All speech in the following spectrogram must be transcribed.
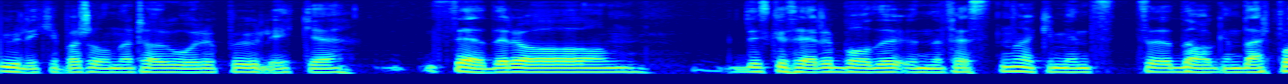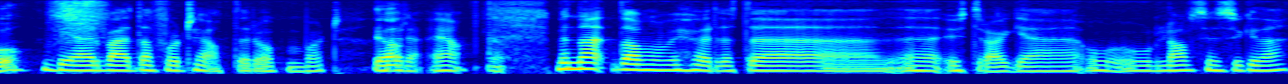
ulike personer tar ordet på ulike steder. og diskuterer både under festen og ikke minst eh, dagen derpå. Bearbeida for teater, åpenbart. Ja. ja. Men nei, da må vi høre dette uh, utdraget, Olav. Syns du ikke det?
